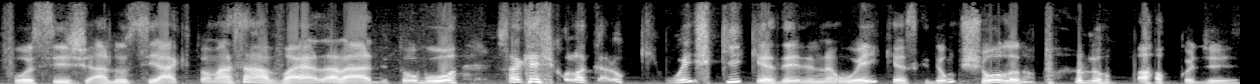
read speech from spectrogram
fosse anunciar que tomasse uma vaia danada. E tomou, só que eles colocaram o, o ex-kicker dele, né? O Akers, que deu um show lá no, no palco de,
